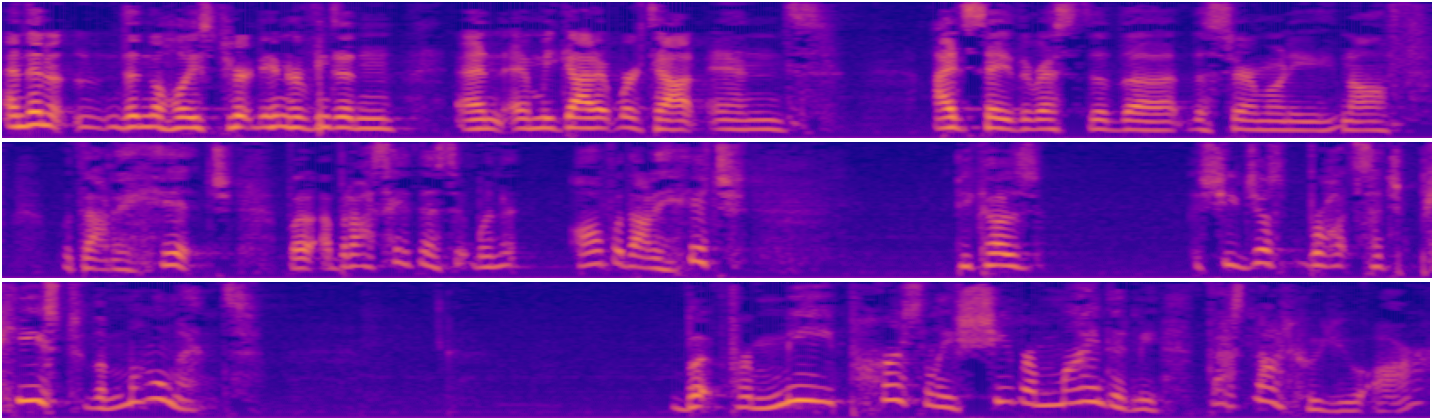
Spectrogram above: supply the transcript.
And then, then the Holy Spirit intervened and, and, and we got it worked out. And I'd say the rest of the, the ceremony went off without a hitch. But, but I'll say this, it went off without a hitch because she just brought such peace to the moment. But for me personally, she reminded me that's not who you are.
